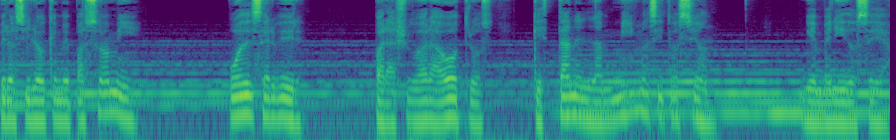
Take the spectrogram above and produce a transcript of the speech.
Pero si lo que me pasó a mí puede servir para ayudar a otros que están en la misma situación, bienvenido sea.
